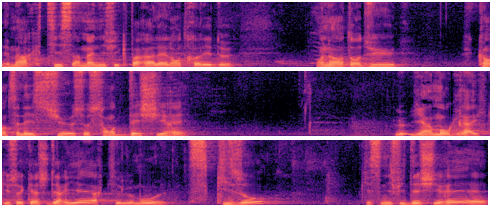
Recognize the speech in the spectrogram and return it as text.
Et Marc tisse un magnifique parallèle entre les deux. On a entendu quand les cieux se sont déchirés. Il y a un mot grec qui se cache derrière, qui est le mot schizo, qui signifie déchirer,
